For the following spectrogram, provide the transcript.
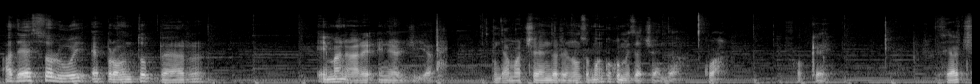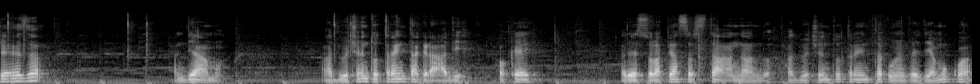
adesso lui è pronto per emanare energia. Andiamo a accendere non so manco come si accenda qua. Ok. Si è accesa. Andiamo a 230 gradi ok? Adesso la piastra sta andando a 230 come vediamo qua.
